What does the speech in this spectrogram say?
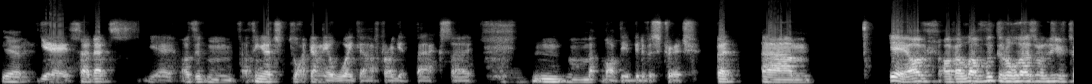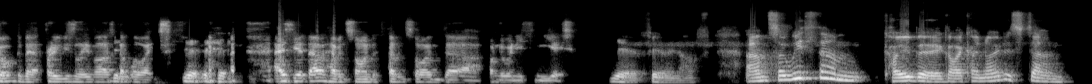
Yeah, Yeah. So that's yeah. I, was, I think that's like only a week after I get back. So mm, m- might be a bit of a stretch, but. Um, yeah, I've, I've I've looked at all those ones you've talked about previously in the last Yeah. couple of weeks. yeah, As yet, though, haven't signed haven't signed uh, onto anything yet. yeah. Fair enough. Um, so with um, Coburg, like I noticed um,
